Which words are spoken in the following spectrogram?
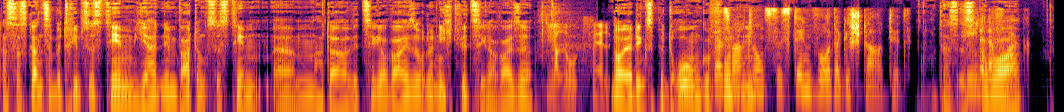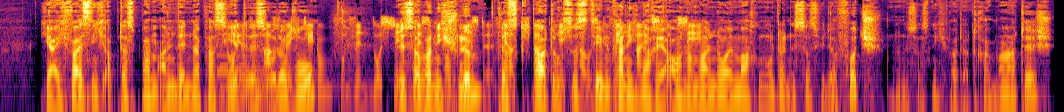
Dass das ganze Betriebssystem hier in dem Wartungssystem ähm, hat er witzigerweise oder nicht witzigerweise neuerdings Bedrohung Das gefunden. Wartungssystem wurde gestartet. Das ist Viel aber, Erfolg. ja, ich weiß nicht, ob das beim Anwender passiert Neue ist oder wo. Ist aber nicht schlimm. Das Wartungssystem kann ich nachher auch 1 von nochmal 10. neu machen und dann ist das wieder futsch. Dann ist das nicht weiter dramatisch.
